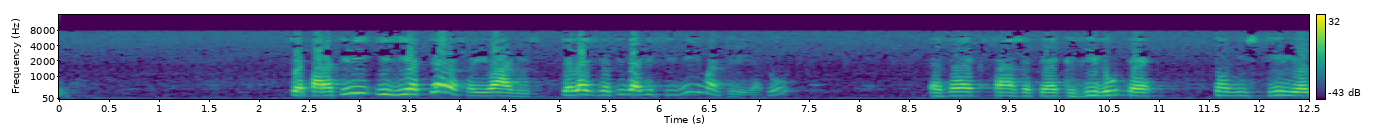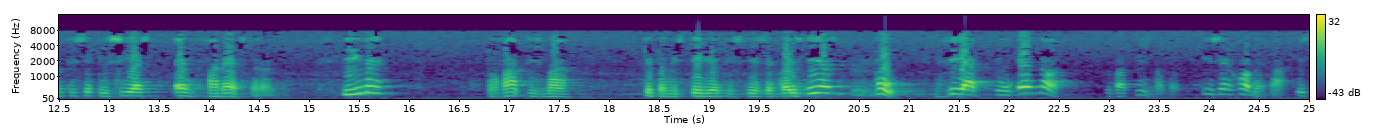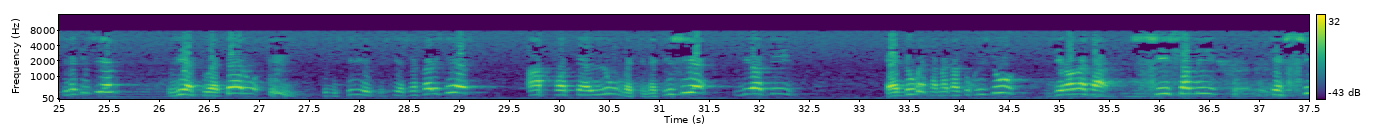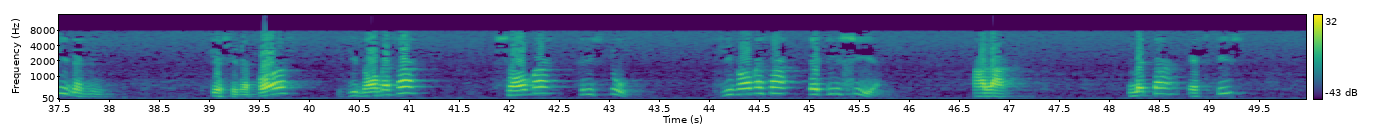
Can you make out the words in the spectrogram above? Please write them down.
και παρατηρεί ιδιαίτερος ο Ιωάννης και λέγει ότι είναι αληθινή η μαρτυρία του. Εδώ εκφράζεται εκδηλούται το μυστήριο της Εκκλησίας εμφανέστερον. Είναι το βάπτισμα και το μυστήριο της Θείας Ευχαριστίας που δια του ενός του βαπτίσματος εισερχόμεθα στην Εκκλησία δια του εταίρου του μυστηρίου της Θείας Ευχαριστίας αποτελούμε την Εκκλησία διότι εντούμεθα μετά του Χριστού γινόμεθα σύσσωμοι και σύνεμοι. Και συνεπώς γινόμεθα σώμα Χριστού. Γινόμεθα εκκλησία. Αλλά μετά ευθύς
